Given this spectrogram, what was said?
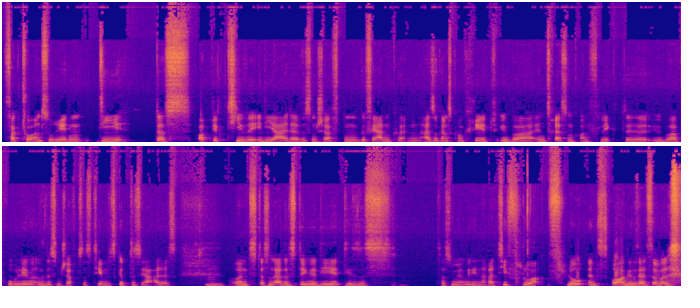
Faktoren zu reden, die das objektive Ideal der Wissenschaften gefährden können. Also ganz konkret über Interessenkonflikte, über Probleme im Wissenschaftssystem. Das gibt es ja alles. Mhm. Und das sind alles Dinge, die dieses, das hast du mir irgendwie den Narrativflow ins Ohr gesetzt, aber das,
